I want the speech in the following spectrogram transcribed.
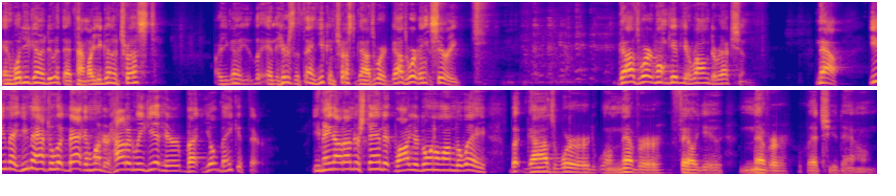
And what are you going to do at that time? Are you going to trust? Are you going to, and here's the thing you can trust God's word. God's word ain't Siri. God's word won't give you a wrong direction. Now, you may, you may have to look back and wonder, how did we get here? But you'll make it there. You may not understand it while you're going along the way, but God's word will never fail you, never let you down.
